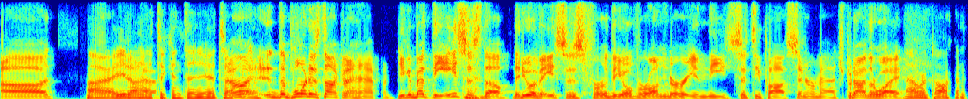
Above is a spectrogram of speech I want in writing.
all right, you don't have to continue. It's okay. Not, the point is not going to happen. You can bet the aces, though. They do have aces for the over under in the Tsitsipas Sinner match. But either way, now we're talking.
